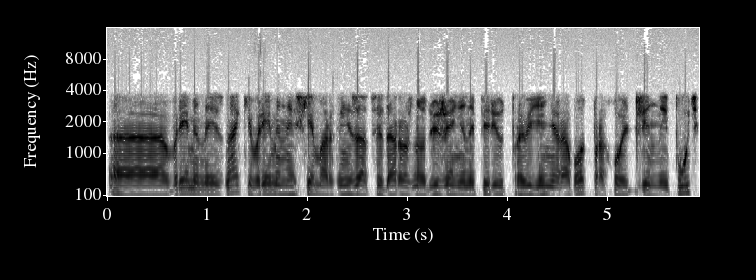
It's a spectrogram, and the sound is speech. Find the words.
э, временные знаки, временные схемы организации дорожного движения на период проведения работ проходят длинный путь,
